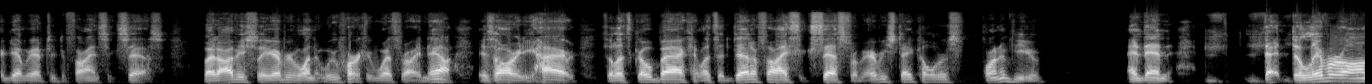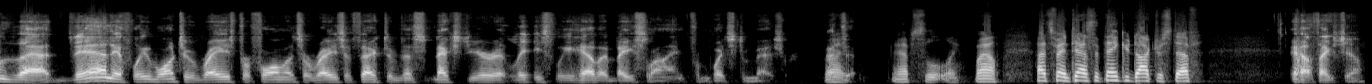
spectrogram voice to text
again we have to define success but obviously everyone that we're working with right now is already hired so let's go back and let's identify success from every stakeholder's point of view and then that deliver on that then if we want to raise performance or raise effectiveness next year at least we have a baseline from which to measure that's right. it absolutely wow that's fantastic thank you dr Steff yeah, thanks, Jim.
